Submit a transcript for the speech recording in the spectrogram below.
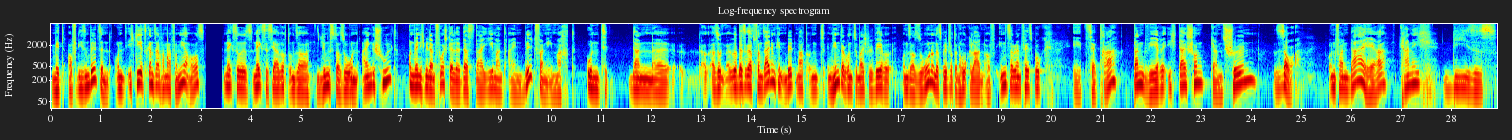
mit auf diesem Bild sind. Und ich gehe jetzt ganz einfach mal von mir aus. Nächstes, nächstes Jahr wird unser jüngster Sohn eingeschult. Und wenn ich mir dann vorstelle, dass da jemand ein Bild von ihm macht und dann, äh, also besser gesagt, von seinem Kind ein Bild macht und im Hintergrund zum Beispiel wäre unser Sohn und das Bild wird dann hochgeladen auf Instagram, Facebook etc., dann wäre ich da schon ganz schön sauer. Und von daher kann ich dieses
